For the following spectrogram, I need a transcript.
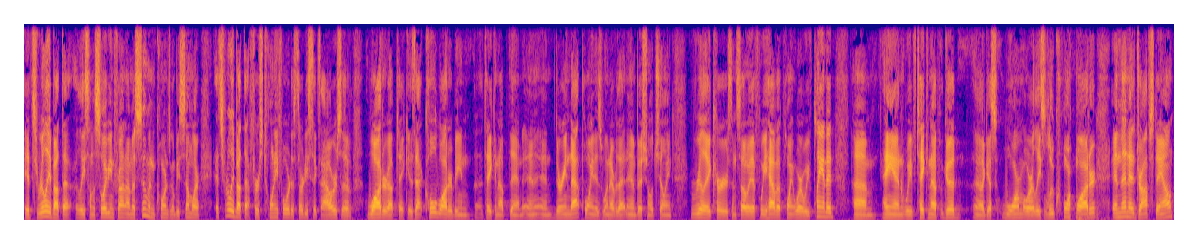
It's really about that, at least on the soybean front. I'm assuming corn's going to be similar. It's really about that first 24 to 36 hours of water uptake. Is that cold water being uh, taken up then? And, and during that point is whenever that imbibitional chilling really occurs. And so if we have a point where we've planted um, and we've taken up good uh, I guess, warm or at least lukewarm water, and then it drops down.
